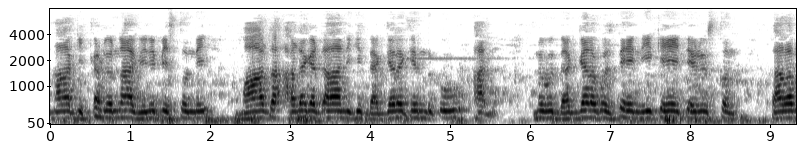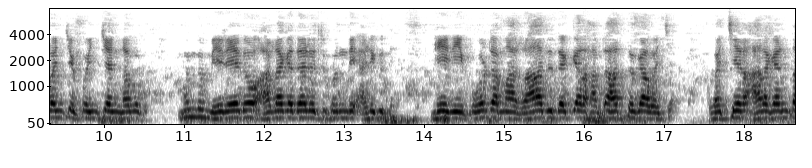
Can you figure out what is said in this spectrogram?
నాకు ఇక్కడున్నా వినిపిస్తుంది మాట అడగటానికి దగ్గరకెందుకు అని. నువ్వు దగ్గరకు వస్తే నీకే తెలుస్తుంది. తల వంచి కొంచెం నవ్వు. ముందు మీరేదో అడగదలుచుకుంది అడిగితే నేను ఈ పూట మా రాజు దగ్గర హఠాత్తుగా వచ్చా. వచ్చిన అరగంట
